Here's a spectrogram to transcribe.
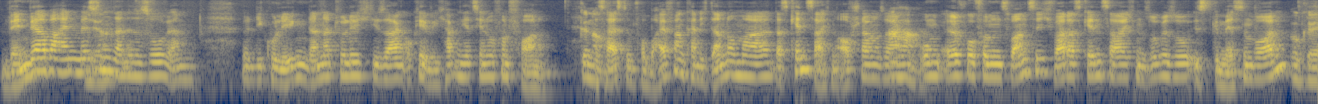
wenn wir aber einen messen, ja. dann ist es so, wir haben die Kollegen dann natürlich, die sagen, okay, ich habe ihn jetzt hier nur von vorne. Genau. Das heißt, im Vorbeifahren kann ich dann nochmal das Kennzeichen aufschreiben und sagen, Aha. um 11.25 Uhr war das Kennzeichen sowieso, ist gemessen worden. Okay.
